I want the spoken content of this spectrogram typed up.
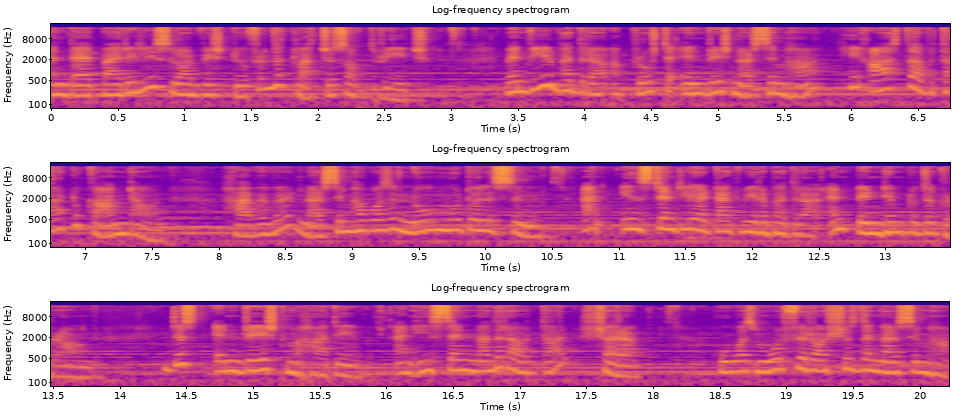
and thereby release Lord Vishnu from the clutches of the rage. When Veerbhadra approached the enraged Narsimha, he asked the avatar to calm down. However, Narsimha was in no mood to listen and instantly attacked Veerbhadra and pinned him to the ground. This enraged Mahadev and he sent another avatar, Sharab, who was more ferocious than Narsimha.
